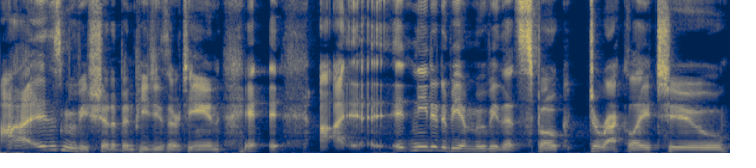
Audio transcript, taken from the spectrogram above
I, this movie should have been PG thirteen. It it, I, it needed to be a movie that spoke directly to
